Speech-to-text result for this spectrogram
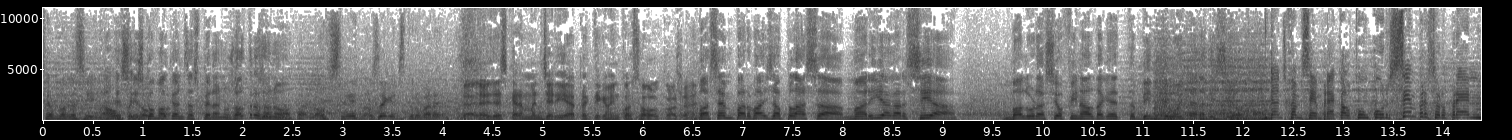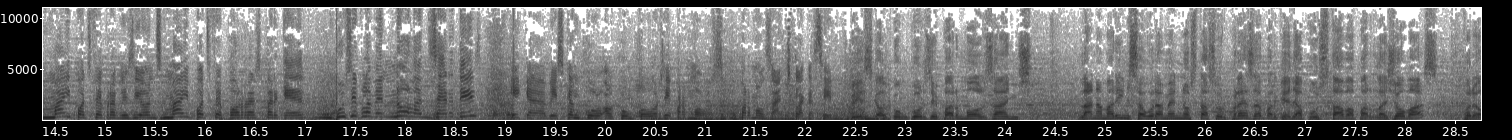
sembla que sí, no? És, és com el que ens espera a nosaltres o no? No ho sé, no ho sé què ens trobarem. La, la idea és que ara menjaria pràcticament qualsevol cosa, eh? Passem per baix a plaça. Maria Garcia, valoració final d'aquest 28a edició. Doncs com sempre, que el concurs sempre sorprèn, mai pots fer previsions, mai pots fer porres perquè possiblement no l'encertis i que visca el concurs i per molts, per molts anys, clar que sí. Visca el concurs i per molts anys. L'Anna Marín segurament no està sorpresa perquè ella apostava per les joves, però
